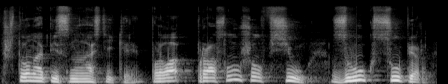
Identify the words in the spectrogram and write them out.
что написано на стикере? Прослушал всю, звук супер –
